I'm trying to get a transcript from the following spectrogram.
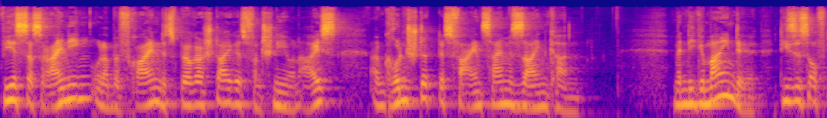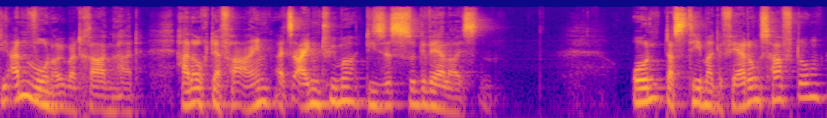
wie es das Reinigen oder Befreien des Bürgersteiges von Schnee und Eis am Grundstück des Vereinsheimes sein kann. Wenn die Gemeinde dieses auf die Anwohner übertragen hat, hat auch der Verein als Eigentümer dieses zu gewährleisten. Und das Thema Gefährdungshaftung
